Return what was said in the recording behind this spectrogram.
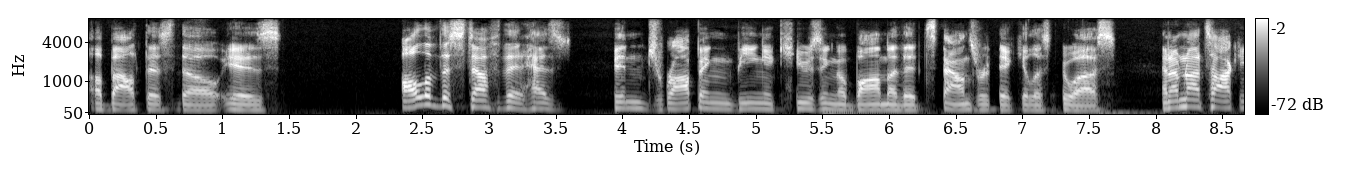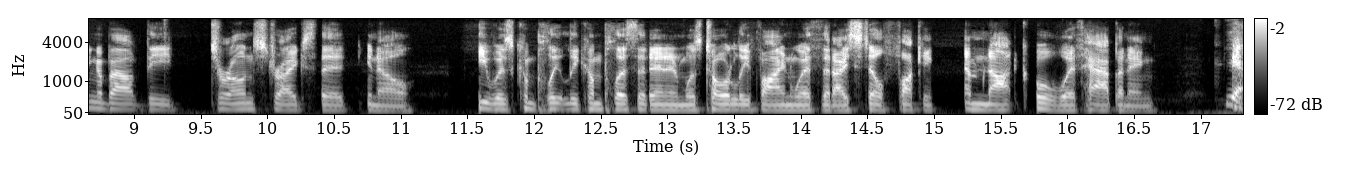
about this, though, is all of the stuff that has been dropping, being accusing Obama that sounds ridiculous to us. And I'm not talking about the drone strikes that, you know, he was completely complicit in and was totally fine with that I still fucking am not cool with happening. Yeah,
